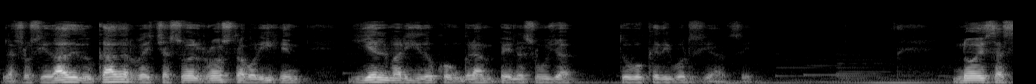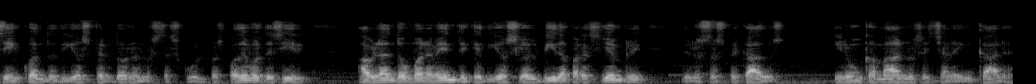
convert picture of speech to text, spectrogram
La sociedad educada rechazó el rostro aborigen y el marido, con gran pena suya, tuvo que divorciarse. No es así cuando Dios perdona nuestras culpas. Podemos decir, hablando humanamente, que Dios se olvida para siempre de nuestros pecados y nunca más nos echará en cara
